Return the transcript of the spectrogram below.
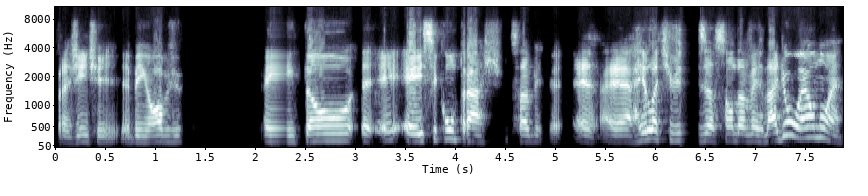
para a gente é bem óbvio. Então é, é, é esse contraste, sabe? É, é, a relativização da verdade ou é ou não é,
